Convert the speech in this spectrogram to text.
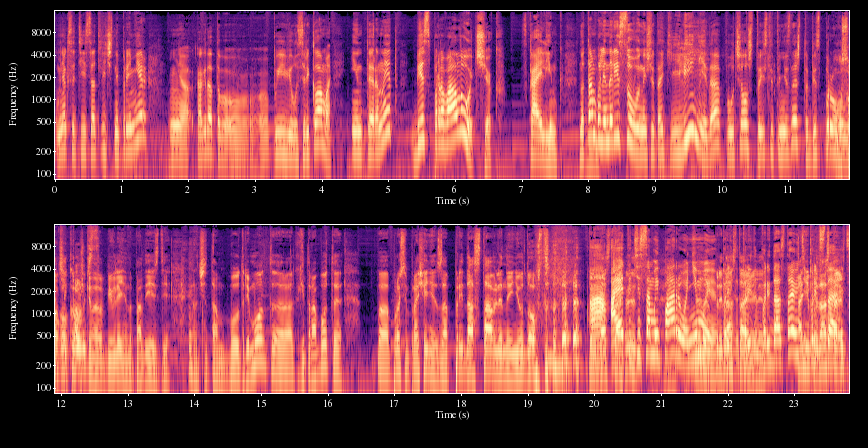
У меня, кстати, есть отличный пример. М, Когда-то э, появилась реклама «Интернет без проволочек». Skylink. Но там были нарисованы еще такие линии, да, получалось, что если ты не знаешь, то без У проволочек Сокол получится. Крошкина объявление на подъезде. Значит, там будут ремонт, э, какие-то работы. Просим прощения за предоставленные неудобства. А, а это те самые паронимы. Предоставили. пред- Предоставить и представить.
